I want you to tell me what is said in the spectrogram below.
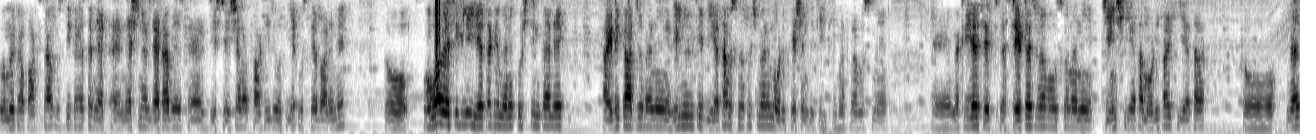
गवर्नमेंट ऑफ़ पाकिस्तान उसकी तरफ़ से नेशनल डेटाबेस रजिस्ट्रेशन अथॉरिटी जो होती है, उसके बारे में। तो हुआ बेसिकली ये था कि मैंने कुछ दिन पहले एक आईडी कार्ड जो मैंने रीन्यूल के दिया था, उसमें कुछ मैंने मॉडिफिकेशन भी की थी। मतलब उसमें मटेरियल स्टेटस जो है, वो उसको मैंने चेंज किया था मॉडिफाई किया था। तो मैं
